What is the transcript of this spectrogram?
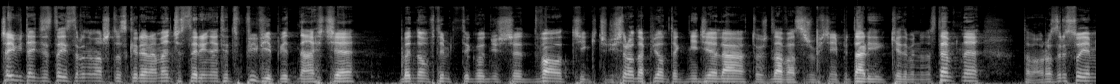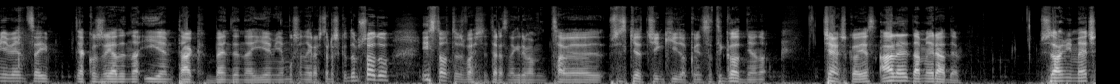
Cześć, witajcie z tej strony Match to kariera Manchester United w FIFA 15. Będą w tym tygodniu jeszcze dwa odcinki, czyli środa, piątek, niedziela. To już dla was, żebyście nie pytali, kiedy będą następne. To wam rozrysuję mniej więcej. Jako, że jadę na IM, tak, będę na IM, ja muszę nagrać troszkę do przodu. I stąd też właśnie teraz nagrywam całe, wszystkie odcinki do końca tygodnia. No, ciężko jest, ale damy radę. Przynajmniej mecz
